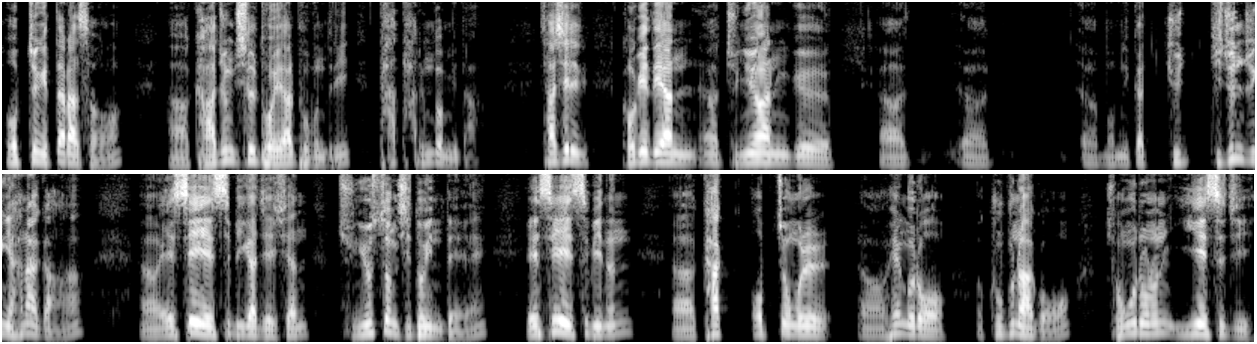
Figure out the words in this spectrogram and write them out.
업종에 따라서 아, 가중치를 둬야 할 부분들이 다 다른 겁니다. 사실 거기에 대한 어, 중요한 그 어, 어, 어, 뭡니까 규- 기준 중에 하나가 어, SASB가 제시한 중요성 지도인데 SASB는 어, 각 업종을 어, 횡으로 구분하고 종으로는 ESG,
